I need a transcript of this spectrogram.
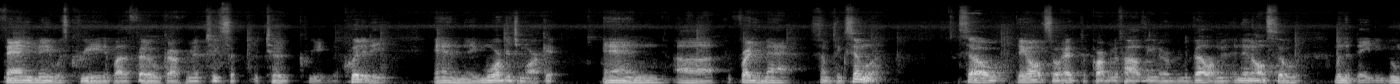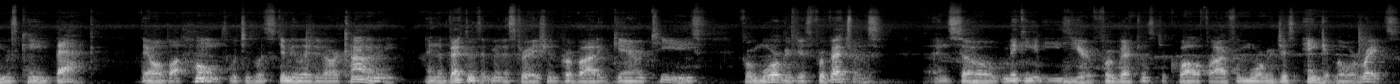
Fannie Mae was created by the federal government to to create liquidity in the mortgage market, and uh, Freddie Mac, something similar. So they also had Department of Housing and Urban Development, and then also when the baby boomers came back, they all bought homes, which is what stimulated our economy. And the Veterans Administration provided guarantees for mortgages for veterans. And so making it easier for veterans to qualify for mortgages and get lower rates.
